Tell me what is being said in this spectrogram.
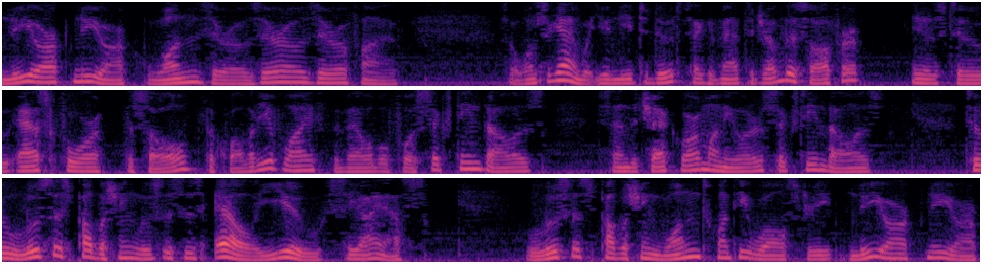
New York, New York, 10005. So once again, what you need to do to take advantage of this offer is to ask for The Soul, The Quality of Life, available for $16. Send a check or a money order, $16, to Lucis Publishing. Lucis is L-U-C-I-S. Lucis Publishing, 120 Wall Street, New York, New York,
